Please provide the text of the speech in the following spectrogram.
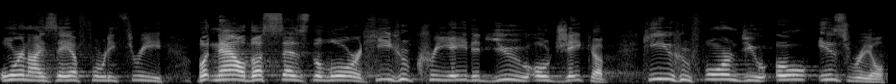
Or in Isaiah 43, but now, thus says the Lord, He who created you, O Jacob, He who formed you, O Israel,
